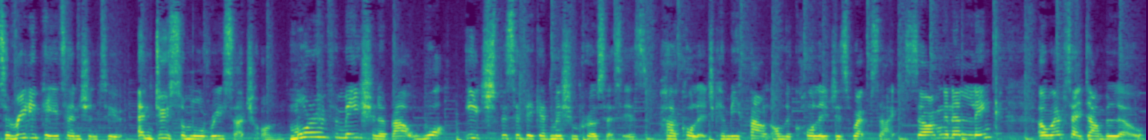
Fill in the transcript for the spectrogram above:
to really pay attention to and do some more research on. More information about what each specific admission process is per college can be found on the college's website. So I'm to link a website down below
